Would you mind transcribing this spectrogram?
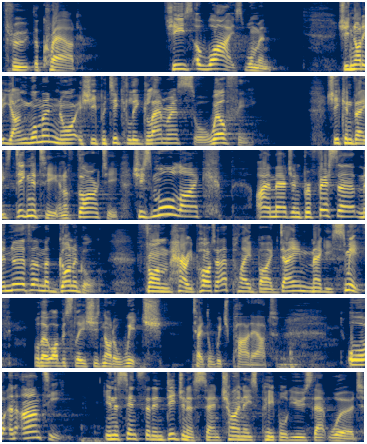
through the crowd. She's a wise woman. She's not a young woman, nor is she particularly glamorous or wealthy. She conveys dignity and authority. She's more like, I imagine, Professor Minerva McGonagall from Harry Potter, played by Dame Maggie Smith, although obviously she's not a witch. Take the witch part out or an auntie in the sense that indigenous and Chinese people use that word.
